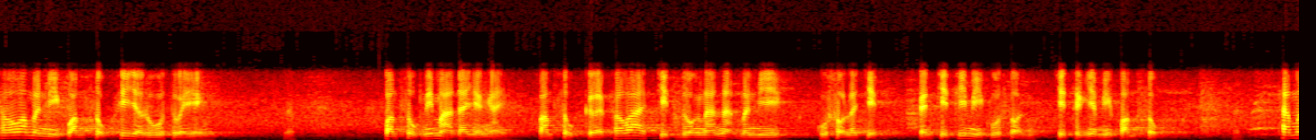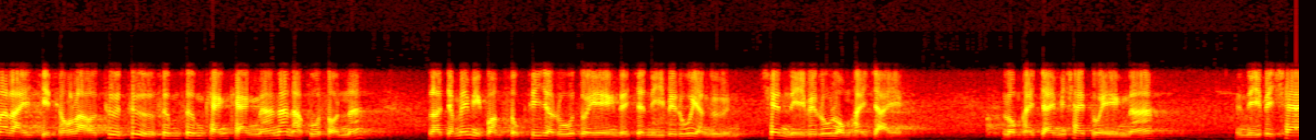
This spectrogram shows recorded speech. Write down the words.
เพราะว่ามันมีความสุขที่จะรู้ตัวเอง ความสุขนี้มาได้ยังไง ความสุขเกิด เพราะว่าจิตดวงนั้นอะ มันมีกุศลจิต เป็นจิตที่มีกุศล จิตถึงจะมีความสุข ถ้าเมื่อไรจิตของเราทื่อๆซึมๆแข็งๆนะนั่นอกุศลนะเราจะไม่มีความสุขที่จะรู้ตัวเองแต่จะหนีไปรู้อย่างอื่น เช่นหนีไปรู้ลมหายใจ ลมหายใจไม่ใช่ตัวเองนะหนีไปแช่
